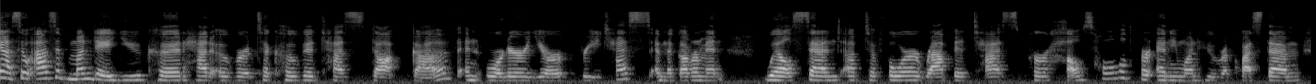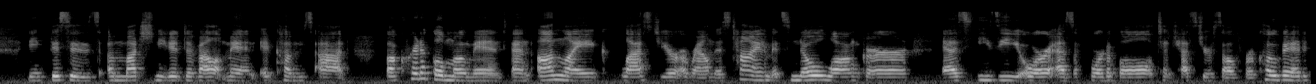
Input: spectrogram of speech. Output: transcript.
Yeah, so as of Monday, you could head over to covidtests.gov and order your free tests, and the government will send up to four rapid tests per household for anyone who requests them. I think this is a much needed development. It comes at a critical moment. And unlike last year around this time, it's no longer as easy or as affordable to test yourself for COVID.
